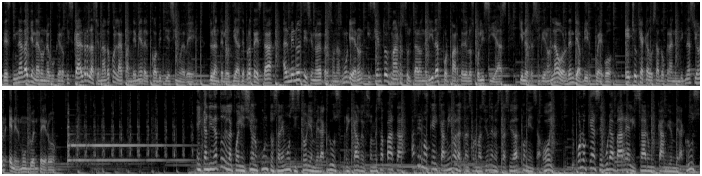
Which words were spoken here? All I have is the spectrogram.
destinada a llenar un agujero fiscal relacionado con la pandemia del COVID-19. Durante los días de protesta, al menos 19 personas murieron y cientos más resultaron heridas por parte de los policías, quienes recibieron la orden de abrir fuego, hecho que ha causado gran indignación en el mundo entero. El candidato de la coalición Juntos Haremos Historia en Veracruz, Ricardo Exome Zapata, afirmó que el camino a la transformación de nuestra ciudad comienza hoy, por lo que asegura va a realizar un cambio en Veracruz,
